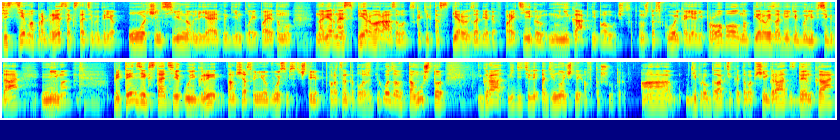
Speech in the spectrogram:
Система прогресса, кстати, в игре очень сильно влияет на геймплей. Поэтому, наверное, с первого раза, вот с каких-то с первых забегов пройти игру ну никак не получится. Потому что сколько я не пробовал, но первые забеги были всегда мимо. Претензии, кстати, у игры, там сейчас у нее 84% положительных отзывов, к тому, что игра, видите ли, одиночный автошутер. А Deep Rock Galactic это вообще игра с ДНК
